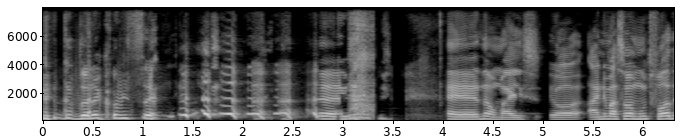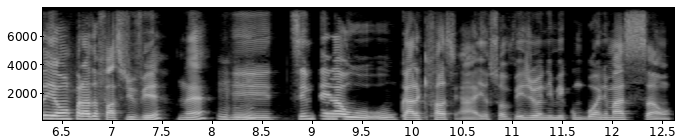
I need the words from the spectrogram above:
dublando a comissão. É, não, mas eu- a animação é muito foda e é uma parada fácil de ver, né? Uhum. E sempre tem lá o, o cara que fala assim: ah, eu só vejo anime com boa animação.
